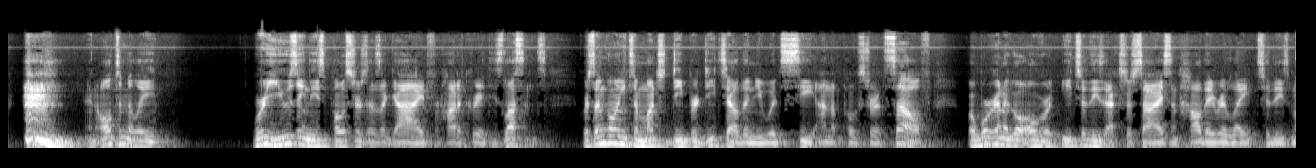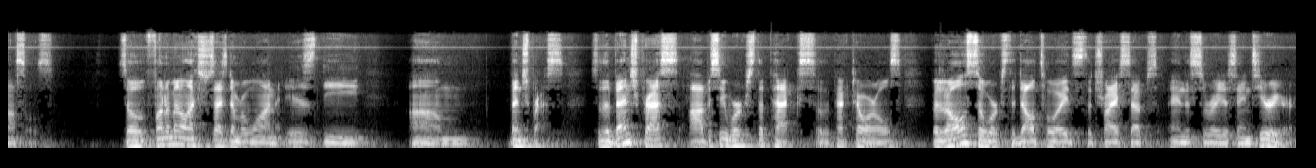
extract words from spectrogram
and ultimately, we're using these posters as a guide for how to create these lessons. Of course, I'm going into much deeper detail than you would see on the poster itself, but we're going to go over each of these exercises and how they relate to these muscles. So fundamental exercise number one is the um, bench press. So the bench press obviously works the pecs, so the pectorals, but it also works the deltoids, the triceps, and the serratus anterior.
